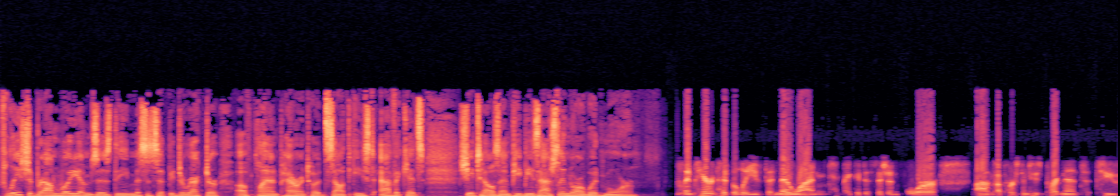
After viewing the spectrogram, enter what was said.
Felicia Brown Williams is the Mississippi director of Planned Parenthood Southeast Advocates. She tells MPB's Ashley Norwood more. Planned Parenthood believes that no one can make a decision for um, a person who's pregnant to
